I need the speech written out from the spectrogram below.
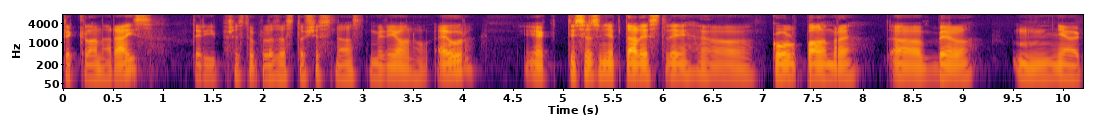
Declan Rice, který přestoupil za 116 milionů eur jak ty se mě ptal, jestli uh, Cole Palmer uh, byl um, nějak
